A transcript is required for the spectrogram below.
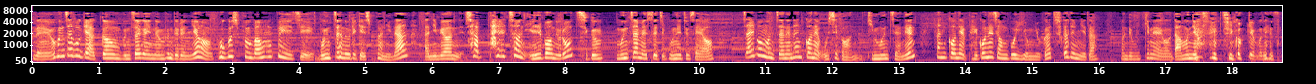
네, 혼자 보기 아까운 문자가 있는 분들은요, 보고 싶은 밤 홈페이지 문자놀이 게시판이나 아니면 샵 8001번으로 지금 문자 메시지 보내주세요. 짧은 문자는 한 건에 50원, 긴 문자는 한 건에 100원의 정보 이용료가 추가됩니다. 아, 근데 웃기네요. 남은 여생 즐겁게 보내세요.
